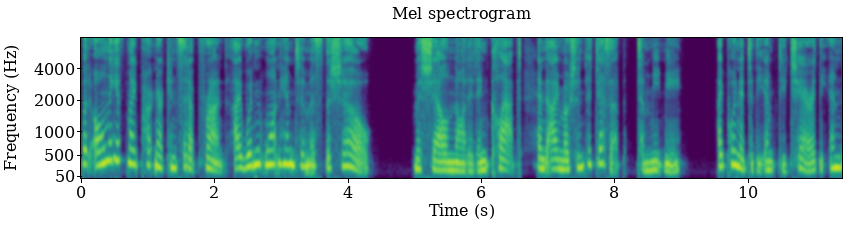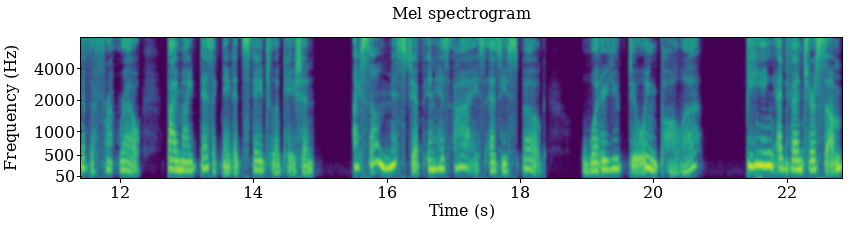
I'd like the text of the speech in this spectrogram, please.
but only if my partner can sit up front. I wouldn't want him to miss the show. Michelle nodded and clapped, and I motioned to Jessup to meet me. I pointed to the empty chair at the end of the front row, by my designated stage location. I saw mischief in his eyes as he spoke. What are you doing, Paula? being adventuresome.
